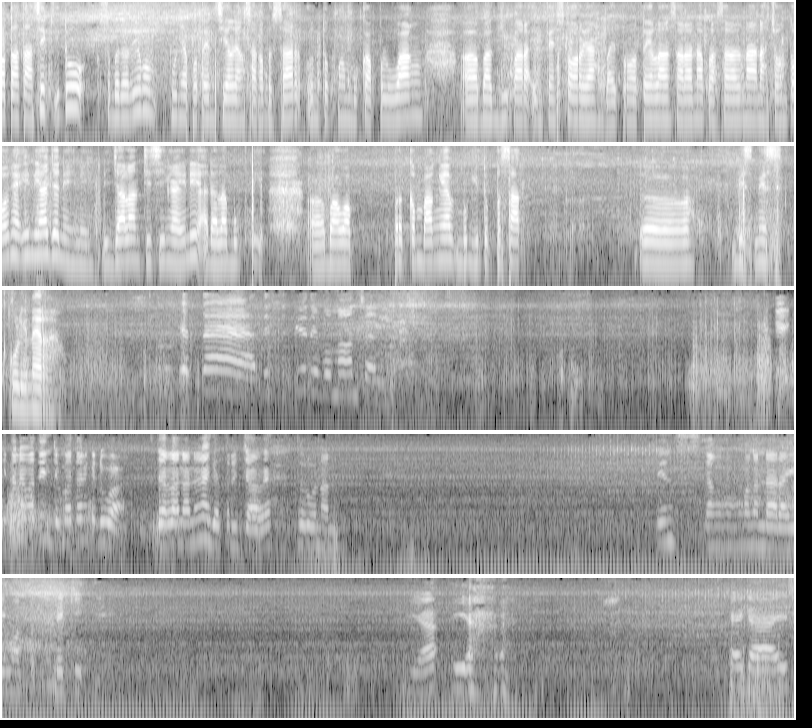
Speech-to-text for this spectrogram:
Kota Tasik itu sebenarnya punya potensial yang sangat besar untuk membuka peluang eh, bagi para investor ya, baik perhotelan, sarana prasarana. Nah, contohnya ini aja nih nih di Jalan Cisinga ini adalah bukti eh, bahwa berkembangnya begitu pesat eh, bisnis kuliner. Jembatan kedua. Jalanannya agak terjal ya, turunan. Vince yang mengendarai motor Becky. Ya, iya. Oke guys.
